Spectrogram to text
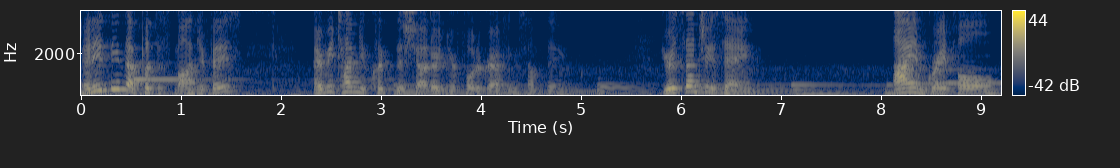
Anything that puts a smile on your face, every time you click the shutter and you're photographing something, you're essentially saying, I am grateful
